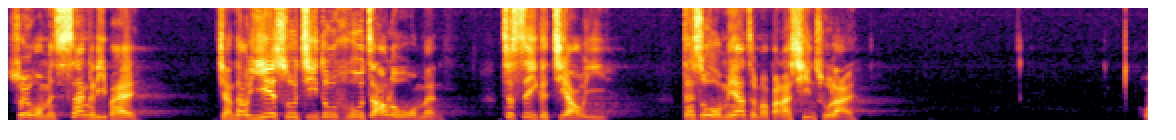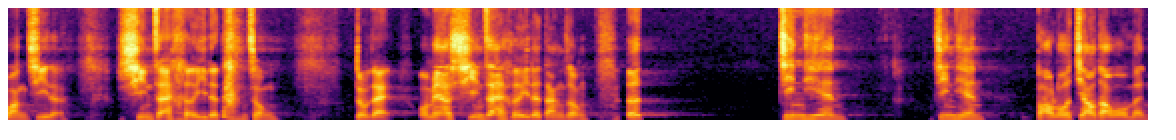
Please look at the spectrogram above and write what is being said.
所以我们上个礼拜。讲到耶稣基督呼召了我们，这是一个教义，但是我们要怎么把它行出来？忘记了，行在合一的当中，对不对？我们要行在合一的当中，而今天，今天保罗教导我们，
